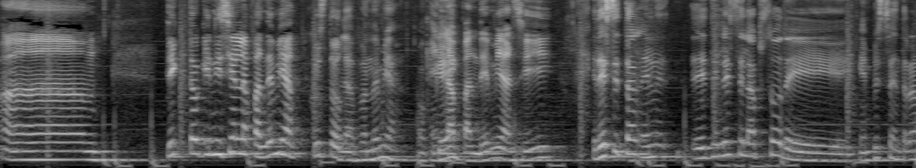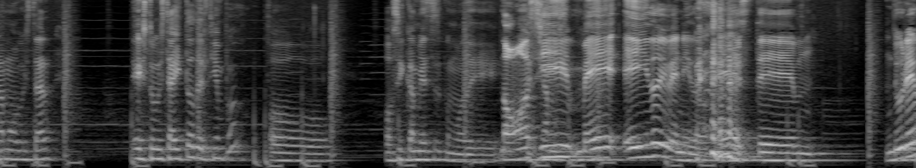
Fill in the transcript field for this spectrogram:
Ah, TikTok inicia en la pandemia, justo. La pandemia. Ok. En la pandemia, sí. En este, tal, en, en este lapso de que empiezas a entrar a Movistar, ¿estuviste ahí todo el tiempo? ¿O, o sí cambiaste como de.? No, de sí, chamba? me he ido y venido. este, duré,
